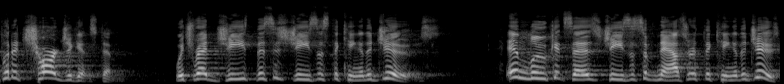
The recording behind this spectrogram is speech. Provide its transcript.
put a charge against him, which read, This is Jesus, the King of the Jews. In Luke, it says, Jesus of Nazareth, the King of the Jews.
